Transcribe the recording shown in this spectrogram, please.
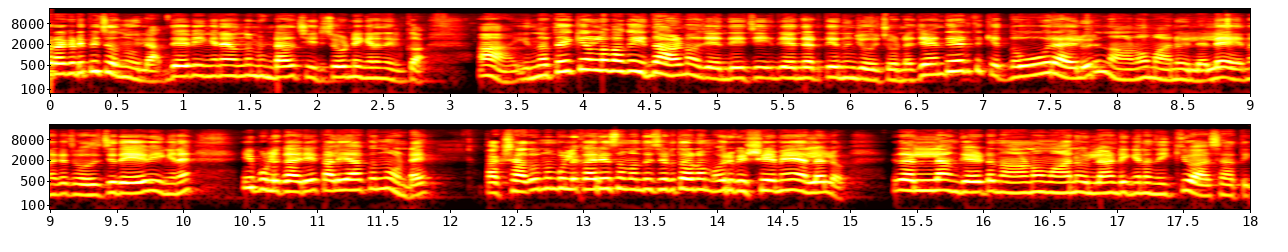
പ്രകടിപ്പിച്ചൊന്നുമില്ല. ദേവി ഇങ്ങനെ ഒന്നും മിണ്ടാതെ ചിരിച്ചുകൊണ്ട് ഇങ്ങനെ നിൽക്കുക. ആ ഇന്നത്തേക്കുള്ള വക ഇതാണോ ജയന്തേച്ചി ജയന്തേടത്തി എന്നും ചോദിച്ചുകൊണ്ട് ജയന്തടുത്തിക്ക് എന്തോരായാലും ഒരു നാണോ മാനോ ഇല്ലല്ലേ? എന്നൊക്കെ ചോദിച്ച് ദേവി ഇങ്ങനെ ഈ പുള്ളിക്കാരിയെ കളിയാക്കുന്നുണ്ടേ. പക്ഷെ അതൊന്നും പുള്ളിക്കാരിയെ സംബന്ധിച്ചിടത്തോളം ഒരു വിഷയമേ അല്ലല്ലോ. ഇതെല്ലാം കേട്ട് നാണോ മാനോ ഇല്ലാണ്ട് ഇങ്ങനെ നിൽക്കും ആശാത്തി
